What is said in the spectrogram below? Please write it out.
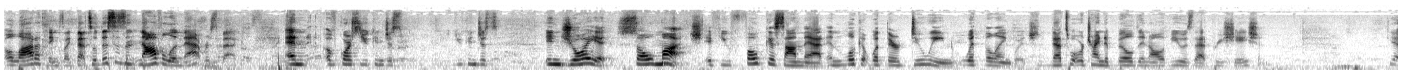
a lot of things like that. So this isn't novel in that respect. And of course, you can just you can just enjoy it so much if you focus on that and look at what they're doing with the language. That's what we're trying to build in all of you is that appreciation. Yeah,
